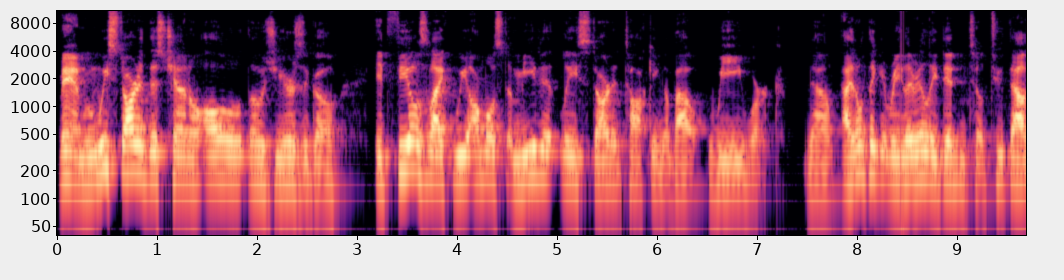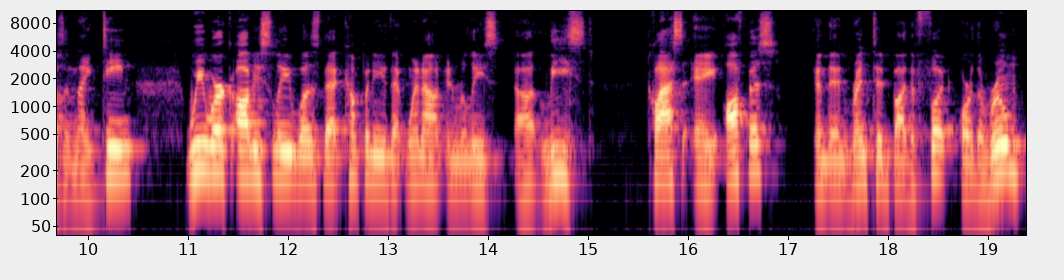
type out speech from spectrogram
Man, when we started this channel all those years ago, it feels like we almost immediately started talking about WeWork. Now, I don't think it really, really did until 2019. WeWork obviously was that company that went out and released, uh, leased Class A office and then rented by the foot or the room.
